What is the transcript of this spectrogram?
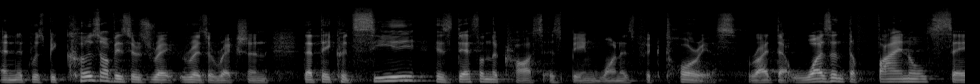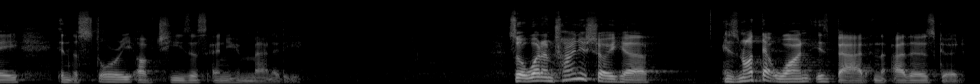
And it was because of his resur- resurrection that they could see his death on the cross as being one as victorious, right? That wasn't the final say in the story of Jesus and humanity. So, what I'm trying to show here is not that one is bad and the other is good,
